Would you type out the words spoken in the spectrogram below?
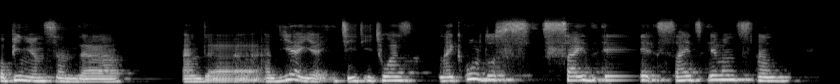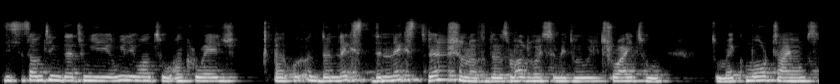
opinions and uh, and uh, and yeah yeah it, it, it, was like all those side side events. And this is something that we really want to encourage uh, the next the next version of the smart voice summit. We will try to to make more times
